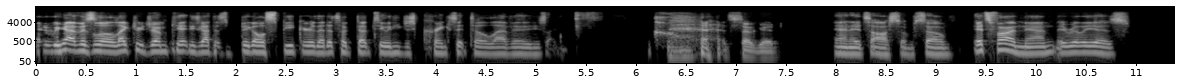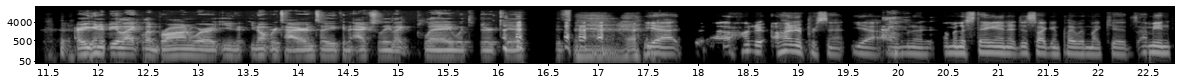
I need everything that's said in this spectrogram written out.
and we have his little electric drum kit. And he's got this big old speaker that it's hooked up to, and he just cranks it to 11. And he's like, that's so good. And it's awesome. So it's fun, man. It really is. Are you going to be like LeBron, where you you don't retire until you can actually like play with your kids? yeah, hundred, hundred percent. Yeah, I'm gonna, I'm gonna stay in it just so I can play with my kids. I mean,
